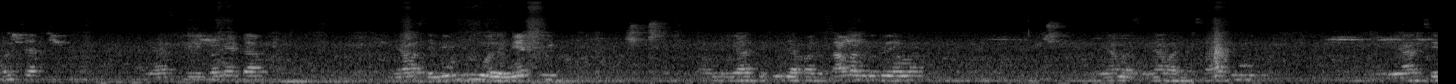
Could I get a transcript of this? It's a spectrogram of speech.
મરચાં. ટમેટા. આમાં લીંબુ અને મેથી. અને આ પૂજા પાનો સામાન બધું એમાં. આમાં છે નાવાના આ છે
